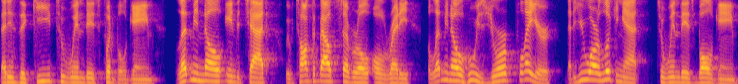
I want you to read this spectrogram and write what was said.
that is the key to win this football game. Let me know in the chat. We've talked about several already, but let me know who is your player that you are looking at to win this ball game.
